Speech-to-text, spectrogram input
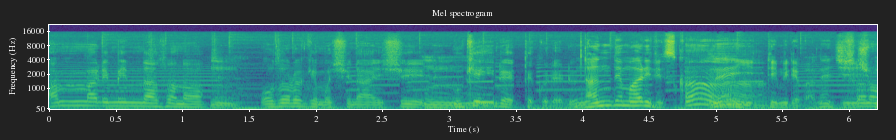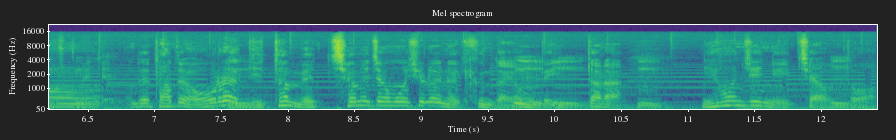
あんまりみんなその、驚きもしないし、受け入れてくれる。何でもありですからね、言ってみればね人種も含めて。で例えば俺はギターめちゃめちゃ面白いの聴くんだよって言ったら、日本人に言っちゃうと、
